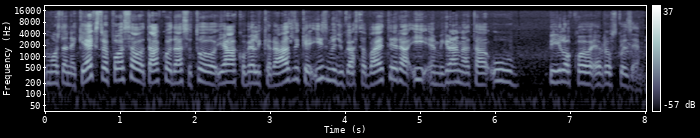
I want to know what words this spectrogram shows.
možda neki ekstra posao, tako da su to jako velike razlike između gastabajtera i emigranata u bilo kojoj evropskoj zemlji.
